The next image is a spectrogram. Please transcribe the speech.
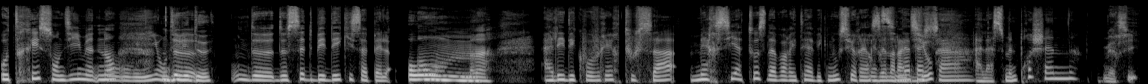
autrices, on dit maintenant, oui, on dit les deux. De, cette BD qui s'appelle Home. Allez découvrir tout ça. Merci à tous d'avoir été avec nous sur RZN Radio. À la semaine prochaine. Merci.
